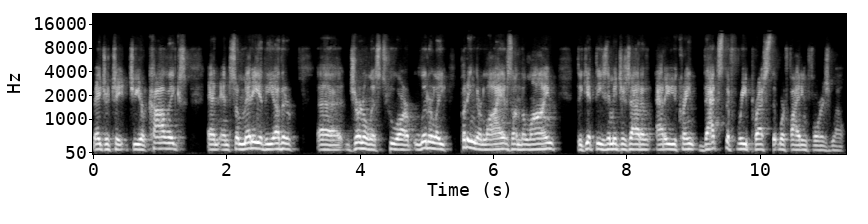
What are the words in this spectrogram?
Major, to, to your colleagues and, and so many of the other uh, journalists who are literally putting their lives on the line to get these images out of out of Ukraine, that's the free press that we're fighting for as well.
